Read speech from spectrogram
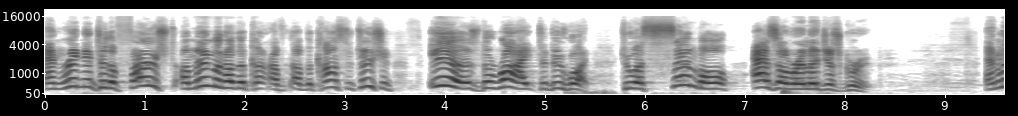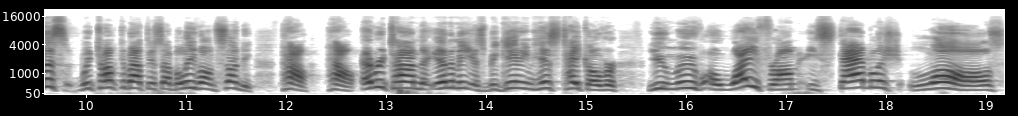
and written into the First Amendment of the, of, of the Constitution is the right to do what? To assemble as a religious group. And listen, we talked about this, I believe, on Sunday, how, how every time the enemy is beginning his takeover, you move away from established laws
